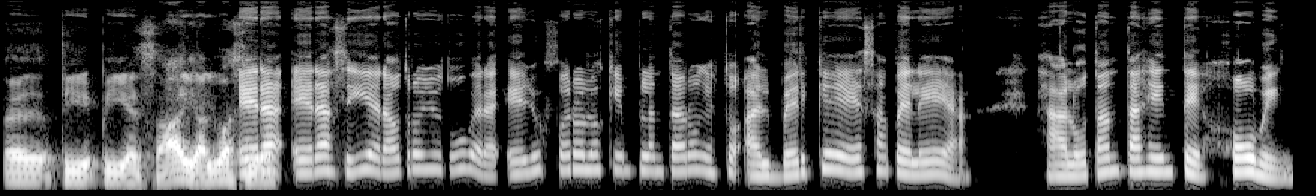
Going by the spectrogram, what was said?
El PSI, algo así. Era, era así, era otro youtuber. Ellos fueron los que implantaron esto. Al ver que esa pelea jaló tanta gente joven.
